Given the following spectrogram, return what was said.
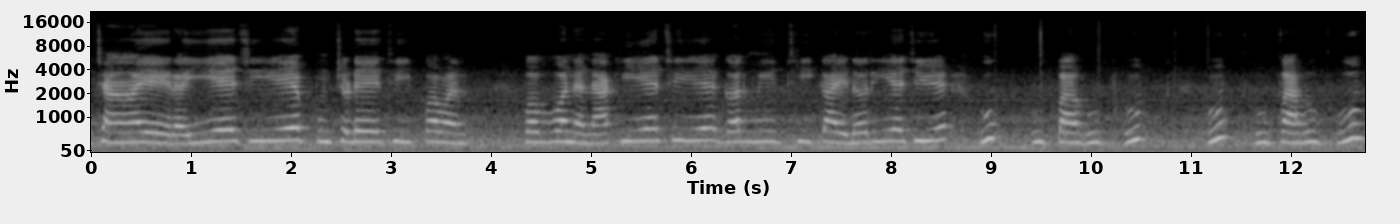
છાંએ રહીએ છીએ પૂંછડેથી પવન પવન નાખીએ છીએ, ગરમીથી કાંઈ ડરીએ છીએ. હુપ, હુપા, હુપ હુપ હુપ, હુપા, હુપ હુપ.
